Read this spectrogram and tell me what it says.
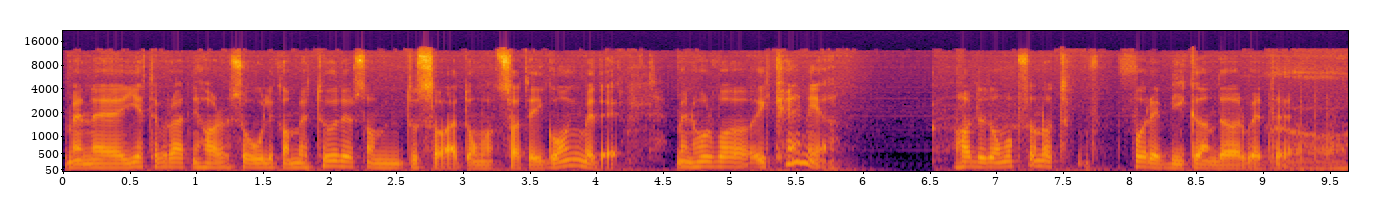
Men eh, jättebra att ni har så olika metoder som du sa att de satte igång med det. Men hur var i Kenya? Hade de också något förebyggande arbete? Ja,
